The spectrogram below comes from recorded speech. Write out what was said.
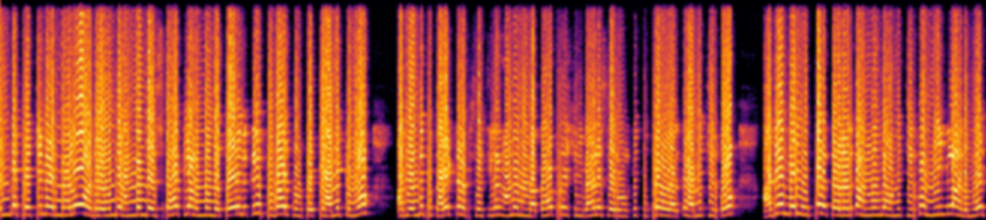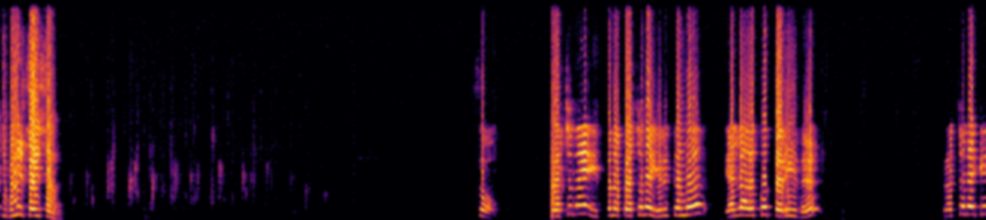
எந்த பிரச்சனை இருந்தாலும் அதுல வந்து அந்தந்த ஸ்பாட்ல அந்தந்த தொழிலுக்கு புகார் குழு பற்றி அமைக்கணும். அது வந்து இப்ப கலெக்டர் ஆபீஸ் வச்சுக்கிறாங்க ஆனா நாங்க கார்பரேஷன் வேலை செய்யறவங்களுக்கு துப்புரவாளருக்கு அமைச்சிருக்கோம். அதே மாதிரி உப்பள அங்கங்க அமைச்சிருக்கோம். நீங்களும் அதை முயற்சி பண்ணி செய்ய சொல்லுங்க பிரச்சனை இத்தனை பிரச்சனை இருக்குன்னு எல்லாருக்கும் தெரியுது. பிரச்சனைக்கு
